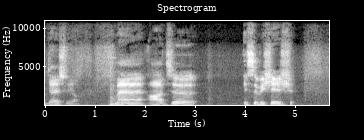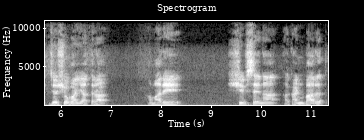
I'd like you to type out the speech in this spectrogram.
ਜੈ ਸ਼੍ਰੀ ਰਾਮ मैं आज इस विशेष जो शोभा यात्रा हमारे शिवसेना अखंड भारत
